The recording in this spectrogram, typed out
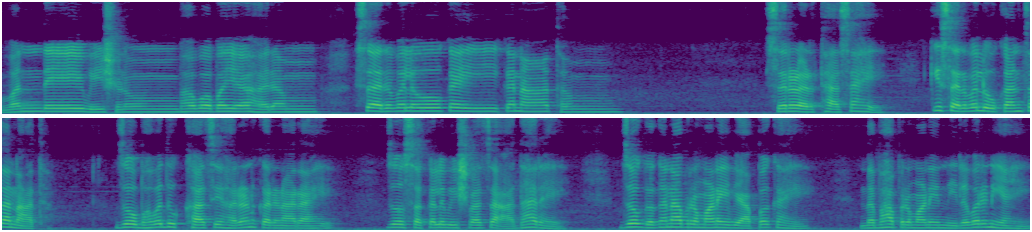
वन्दे विष्णुं भवभयहरं सर्वलोकैकनाथं सरळ अर्थ असा आहे की सर्व लोकांचा नाथ जो भवदुःखाचे हरण करणारा आहे जो सकल विश्वाचा आधार आहे जो गगनाप्रमाणे व्यापक आहे नभाप्रमाणे नीलवर्णी आहे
